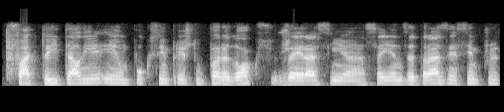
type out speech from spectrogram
De facto, a Itália é um pouco sempre este o paradoxo, já era assim há 100 anos atrás, é sempre,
